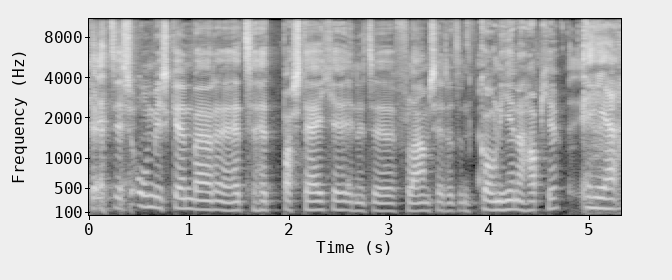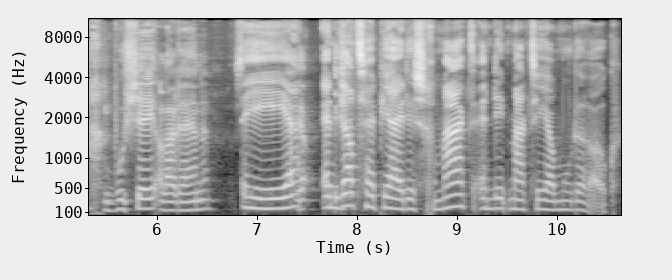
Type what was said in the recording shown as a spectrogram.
Het is onmiskenbaar eh, het, het pastijtje in het eh, Vlaams. heet het een koninginnenhapje. Ja, Een boucher à la reine. ja. Ja. en dat heb jij dus gemaakt. En dit maakte jouw moeder ook.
